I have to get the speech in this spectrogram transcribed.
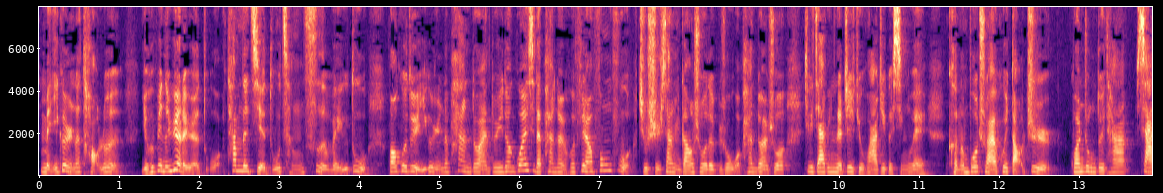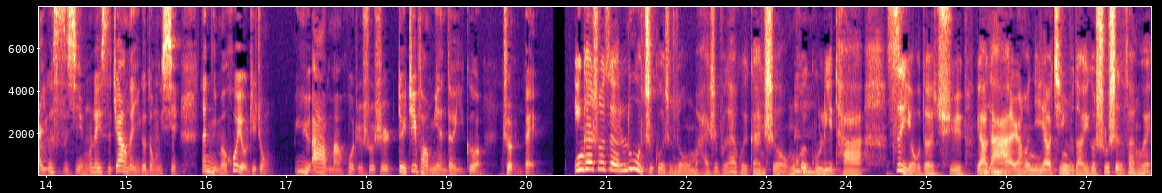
每一个人的讨论也会变得越来越多，他们的解读层次、维度，包括对一个人的判断、对一段关系的判断也会非常丰富。就是像你刚刚说的，比如说我判断说这个嘉宾的这句话、这个行为可能播出来会导致观众对他下一个死刑，类似这样的一个东西。那你们会有这种预案吗？或者说是对这方面的一个准备？应该说，在录制过程中，我们还是不太会干涉，我们会鼓励他自由的去表达，然后你要进入到一个舒适的范围。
